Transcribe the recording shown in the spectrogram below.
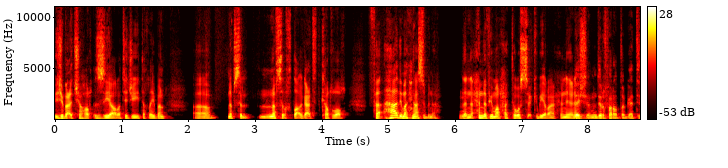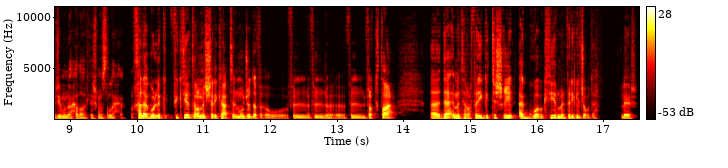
يجي بعد شهر الزيارة تجي تقريبا. آه، نفس نفس الأخطاء قاعدة تتكرر. فهذه ما تناسبنا لأن إحنا في مرحلة توسع كبيرة. إحنا يعني ليش؟ مدير طب قاعد تجي ملاحظات ليش ما يصلحها؟ خل أقول لك في كثير ترى من الشركات الموجودة في في في في, في القطاع آه، دائما ترى فريق التشغيل أقوى بكثير من فريق الجودة. ليش؟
